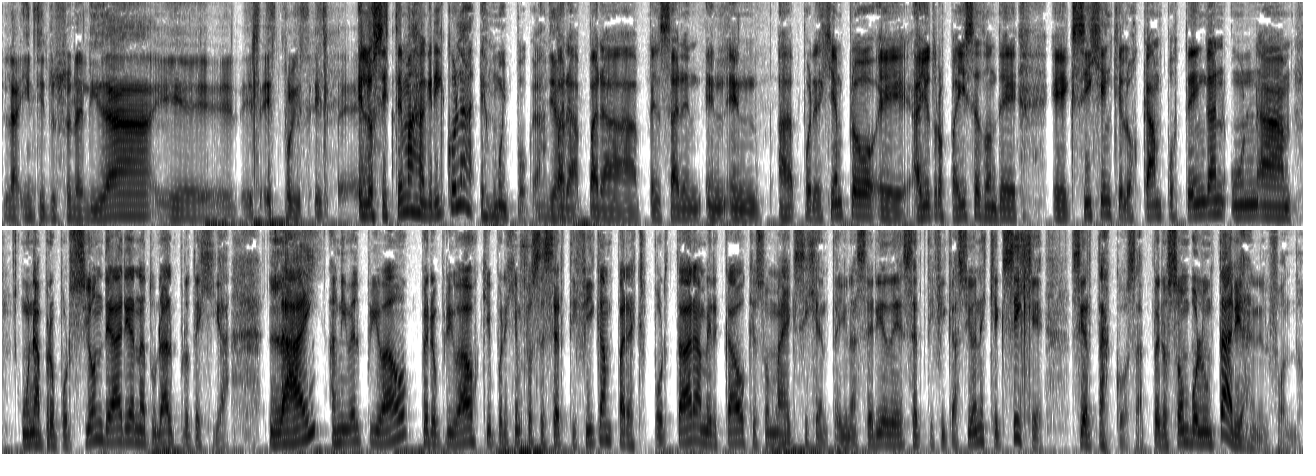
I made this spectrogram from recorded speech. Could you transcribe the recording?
la institucionalidad eh, es, es porque es- es- En los sistemas agrícolas es muy poca Ya. para, para pensar en, en- en, ah, por ejemplo, eh, hay otros países donde eh, exigen que los campos tengan una, una proporción de área natural protegida. La hay a nivel privado, pero privados que, por ejemplo, se certifican para exportar a mercados que son más exigentes. Hay una serie de certificaciones que exige ciertas cosas, pero son voluntarias en el fondo.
